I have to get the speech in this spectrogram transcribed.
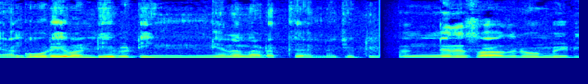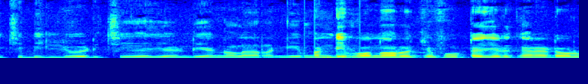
ഞാൻ കൂടെ വണ്ടി ഉരുട്ടി ഇങ്ങനെ നടക്കുക തന്നെ ചുറ്റി. അങ്ങനെ സാധനവും മേടിച്ച് ബില്ലും അടിച്ച് കഴിഞ്ഞിട്ട് ഞങ്ങൾ ഇറങ്ങി. വണ്ടി പോകുന്ന കുറച്ച് ഫുട്ടേജ് എടുക്കാനായിട്ട് അവൾ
